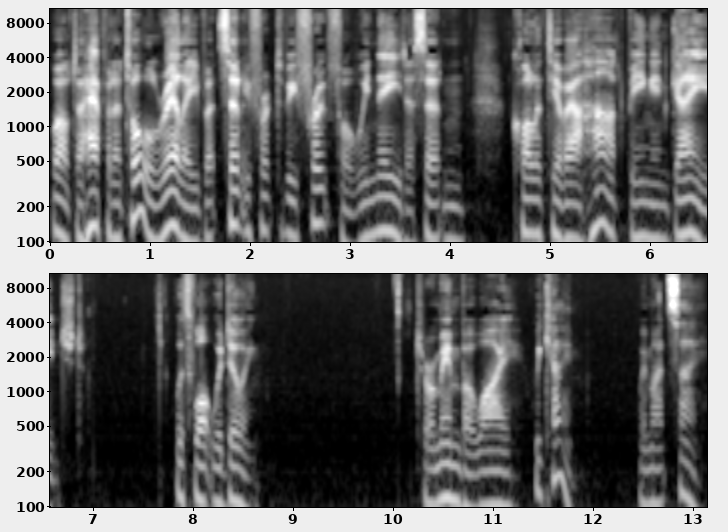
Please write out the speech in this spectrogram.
well, to happen at all, really, but certainly for it to be fruitful, we need a certain quality of our heart being engaged with what we're doing. To remember why we came, we might say.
